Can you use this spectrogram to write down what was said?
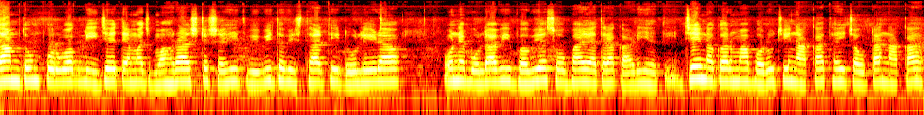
ધામધૂમપૂર્વક ડીજે તેમજ મહારાષ્ટ્ર સહિત વિવિધ વિસ્તારથી ઢોલેડાઓને બોલાવી ભવ્ય શોભાયાત્રા કાઢી હતી, જે નગરમાં ભરૂચી નાકા થઈ ચૌટા નાકા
